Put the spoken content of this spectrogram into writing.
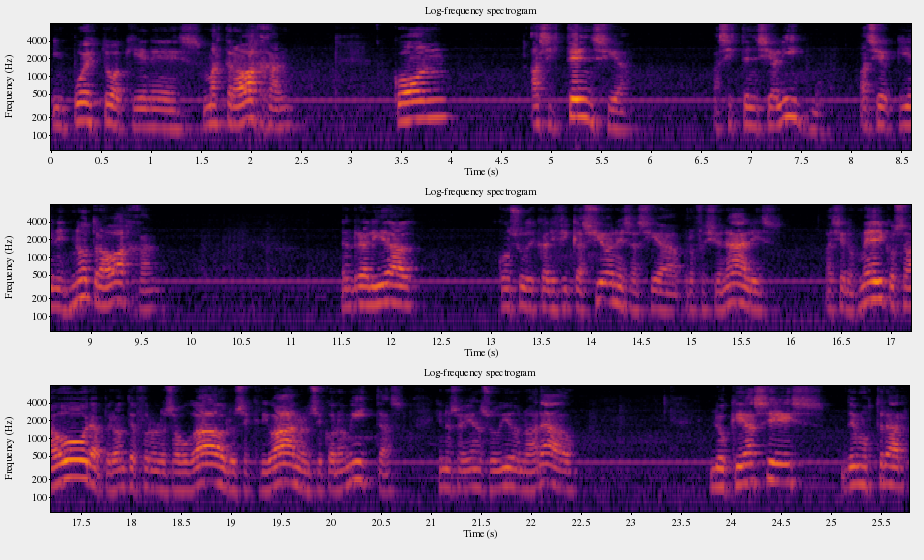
impuesto a quienes más trabajan, con asistencia, asistencialismo hacia quienes no trabajan, en realidad con sus descalificaciones hacia profesionales, hacia los médicos ahora, pero antes fueron los abogados, los escribanos, los economistas, que nos habían subido no arado, lo que hace es demostrar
